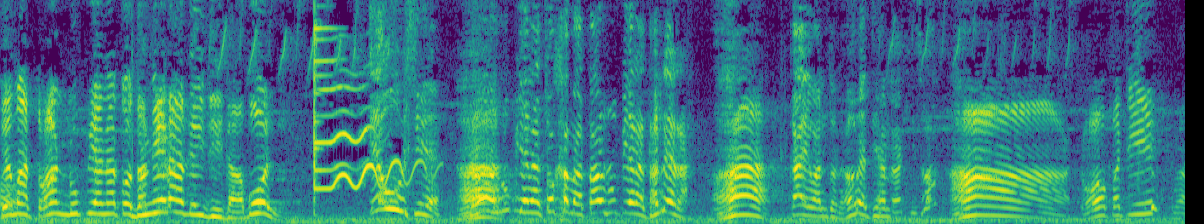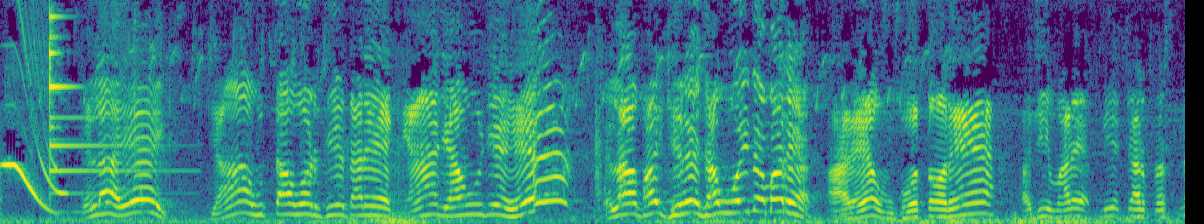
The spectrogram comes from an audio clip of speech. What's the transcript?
તેમાં ત્રણ રૂપિયાના તો ધનેરા દઈ દીધા બોલ. કેવું છે? હા. રૂપિયાના ચોખામાં ત્રણ રૂપિયાના ધનેરા? હા. કાઈ વાંધો નહીં હવે ધ્યાન રાખીશ હા. તો પછી? એલા એ ક્યાં ઉતાવળ છે તારે? ક્યાં જવું છે હે? એલા ભાઈ ઘેરે જવું હોય ને મારે. અરે ઊભો તો રે. હજી મારે બે ચાર પ્રશ્ન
